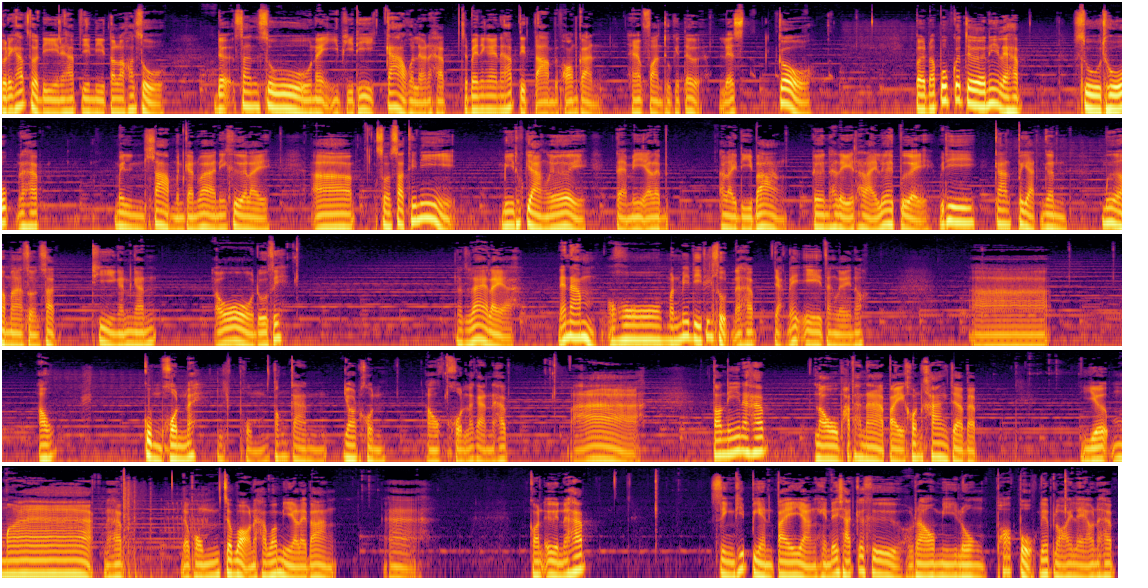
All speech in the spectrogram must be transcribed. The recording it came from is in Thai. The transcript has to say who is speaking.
Speaker 1: สวัสดีครับ สวัสดีนะครับ ยินดีต้อนรับเข้าสู่ The Sun Su ใน EP ที่ 9 กันแล้วนะครับ จะเป็นยังไงนะครับ ติดตามไปพร้อมกัน Have fun together let's go เปิดมาปุ๊บก็เจอนี่เลยครับซูทูบนะครับ ไม่ทราบเหมือนกันว่านี่คืออะไรสวนสัตว์ที่นี่มีทุกอย่างเลย แต่มีอะไรอะไรดีบ้าง เดินทะเลถลายเลื่อยเปื่อย วิธีการประหยัดเงินเมื่อมาสวนสัตว์ ที่งั้นๆ โอ้ ดูสิ เราจะได้อะไรอะ แนะนำโอ้โห มันไม่ดีที่สุดนะครับ อยากได้ A จังเลยเนาะอ่าเอากลุ่มคนไหม ผมต้องการยอดคน เอาคนแล้วกันนะครับอ่าตอนนี้นะครับ เราพัฒนาไปค่อนข้างจะแบบเยอะมากนะครับ เดี๋ยวผมจะบอกนะครับว่ามีอะไรบ้าง อ่า ก่อนอื่นนะครับ สิ่งที่เปลี่ยนไปอย่างเห็นได้ชัดก็คือ เรามีโรงเพาะปลูกเรียบร้อยแล้วนะครับ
